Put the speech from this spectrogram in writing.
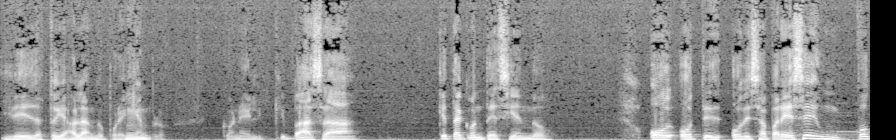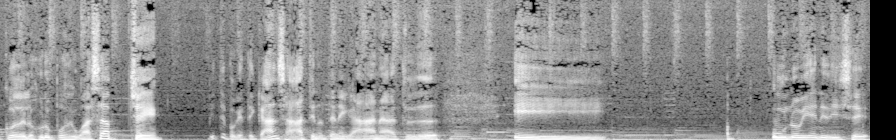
y de ella estoy hablando, por Mm. ejemplo, con él. ¿Qué pasa? ¿Qué está aconteciendo? O, o, te, o desapareces un poco de los grupos de WhatsApp. Sí. ¿Viste? Porque te cansaste, no tenés ganas. Y uno viene y dice,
